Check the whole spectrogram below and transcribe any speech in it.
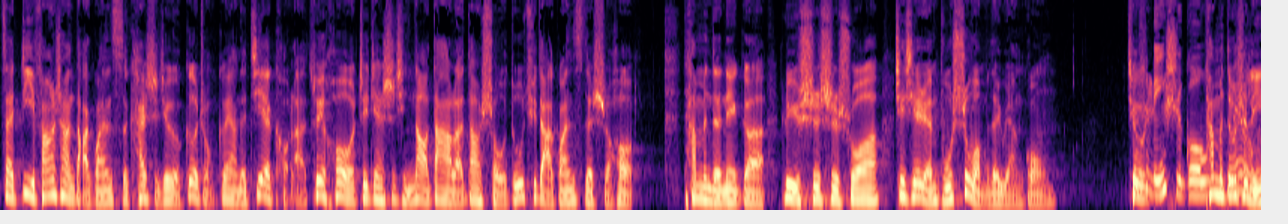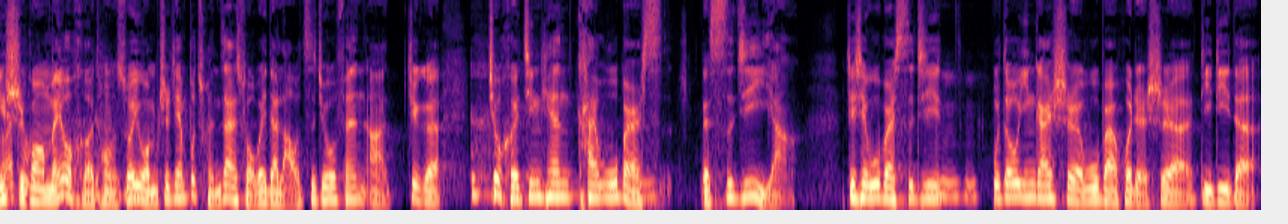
在地方上打官司，开始就有各种各样的借口了。最后这件事情闹大了，到首都去打官司的时候，他们的那个律师是说，这些人不是我们的员工，就是临时工，他们都是临时工，没有合嗯同，所以我们之间不存在所谓的劳资纠纷啊。这个就和今天开 Uber 司 的司机一样，这些 Uber 司机嗯不都应该是 Uber 或者是滴滴的，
